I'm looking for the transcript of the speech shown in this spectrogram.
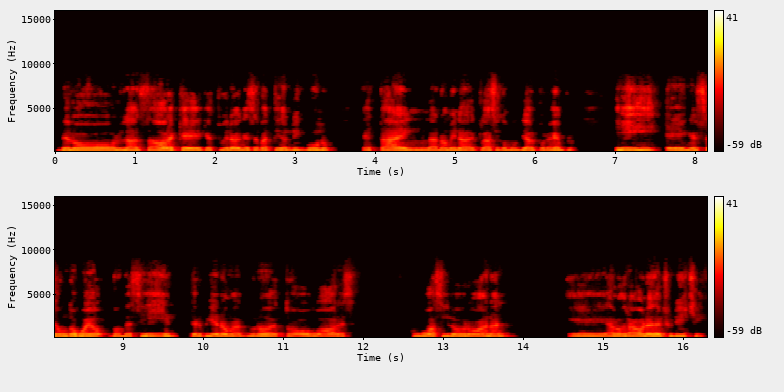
de los lanzadores que, que, estuvieron en ese partido, ninguno está en la nómina del Clásico Mundial, por ejemplo. Y en el segundo juego, donde sí intervinieron algunos de estos jugadores, Cuba sí logró ganar eh, a los Dragones de Chunichi.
